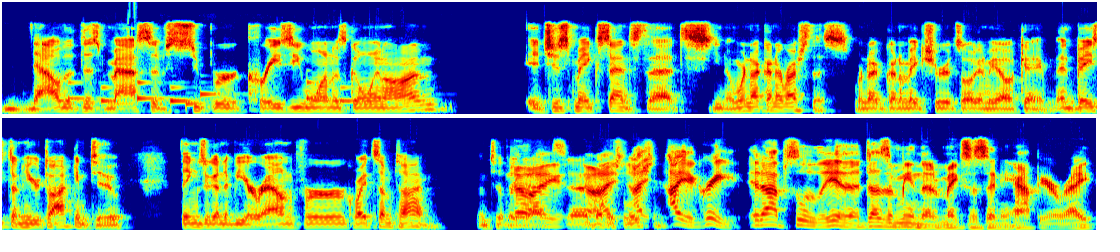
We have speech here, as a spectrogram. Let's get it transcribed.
now that this massive, super crazy one is going on, it just makes sense that you know we're not going to rush this. We're not going to make sure it's all going to be okay. And based on who you're talking to, things are going to be around for quite some time until no, I, uh, no, I, I. I agree. It absolutely is. It doesn't mean that it makes us any happier, right?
